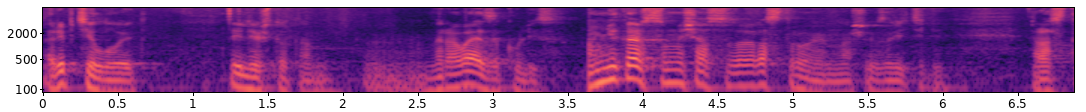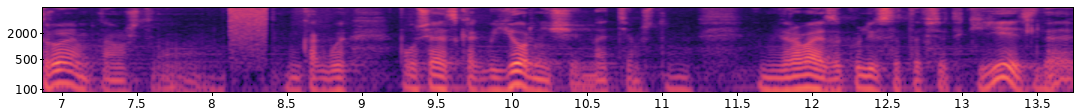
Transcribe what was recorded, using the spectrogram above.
Рептилоид или что там, э, мировая закулиса. Мне кажется, мы сейчас расстроим наших зрителей. Расстроим, потому что, ну, как бы, получается, как бы ерничаем над тем, что мировая закулиса это все-таки есть, да?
